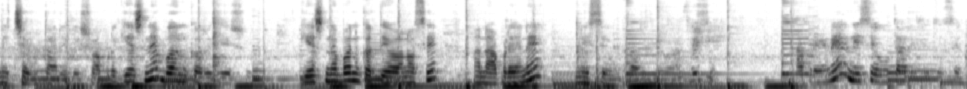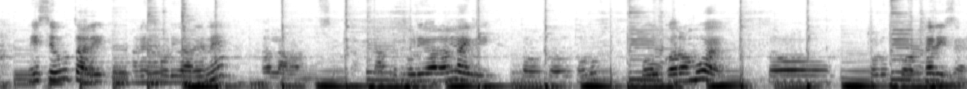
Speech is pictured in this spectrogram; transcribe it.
નીચે ઉતારી દઈશું. આપણે ગેસને બંધ કરી દઈશું. ગેસને બંધ કરી દેવાનો છે અને આપણે એને નીચે ઉતારી દેવાનું છે. આપણે એને નીચે ઉતારી દીધું છે. નીચે ઉતારી અને થોડી વાર એને હલાવવાનું છે. આપણે થોડી વાર હલાવી તો થોડુંક બહુ ગરમ હોય તો થોડુંક ઠરી જાય.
